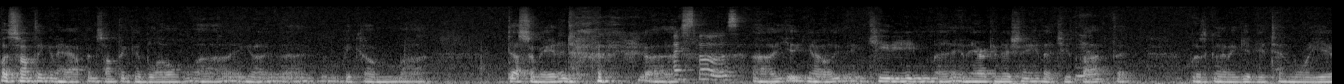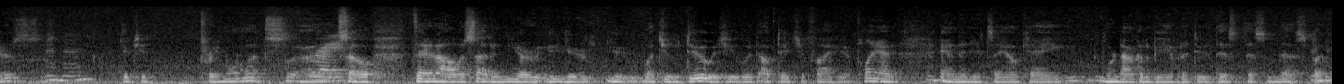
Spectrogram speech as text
But something can happen, something can blow, uh, you know, uh, become uh, decimated. Uh, I suppose, uh, you you know, heating and air conditioning that you Yeah. thought that was going to give you 10 more years, mhm, gives you three more months. Uh, Right. So then all of a sudden, you're, you're, you, what you would do is you would update your five-year plan, mhm. and then you'd say, okay, we're not going to be able to do this, this, and this. But Mhm.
